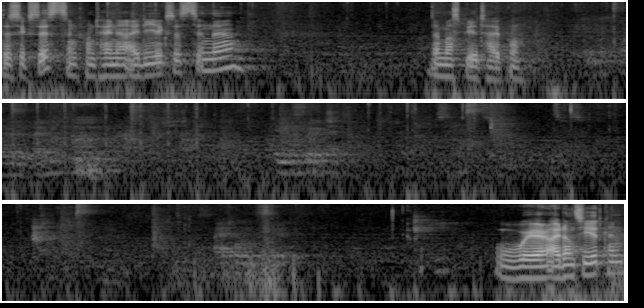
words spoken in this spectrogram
This exists and container ID exists in there. There must be a typo. Where I don't see it, can?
